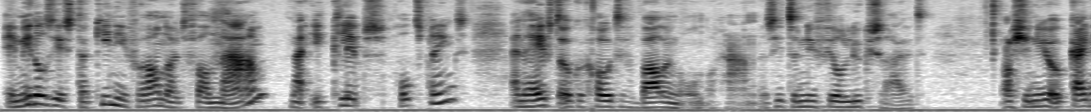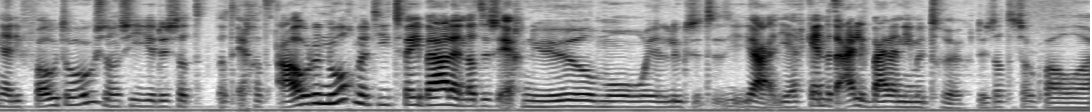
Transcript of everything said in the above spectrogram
Inmiddels is Takini veranderd van naam naar Eclipse Hot Springs en heeft ook een grote verbouwing ondergaan. Het ziet er nu veel luxer uit. Als je nu ook kijkt naar die foto's, dan zie je dus dat, dat echt wat oude nog met die twee baden. En dat is echt nu heel mooi en luxe. Ja, je herkent het eigenlijk bijna niet meer terug. Dus dat is ook wel eh,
